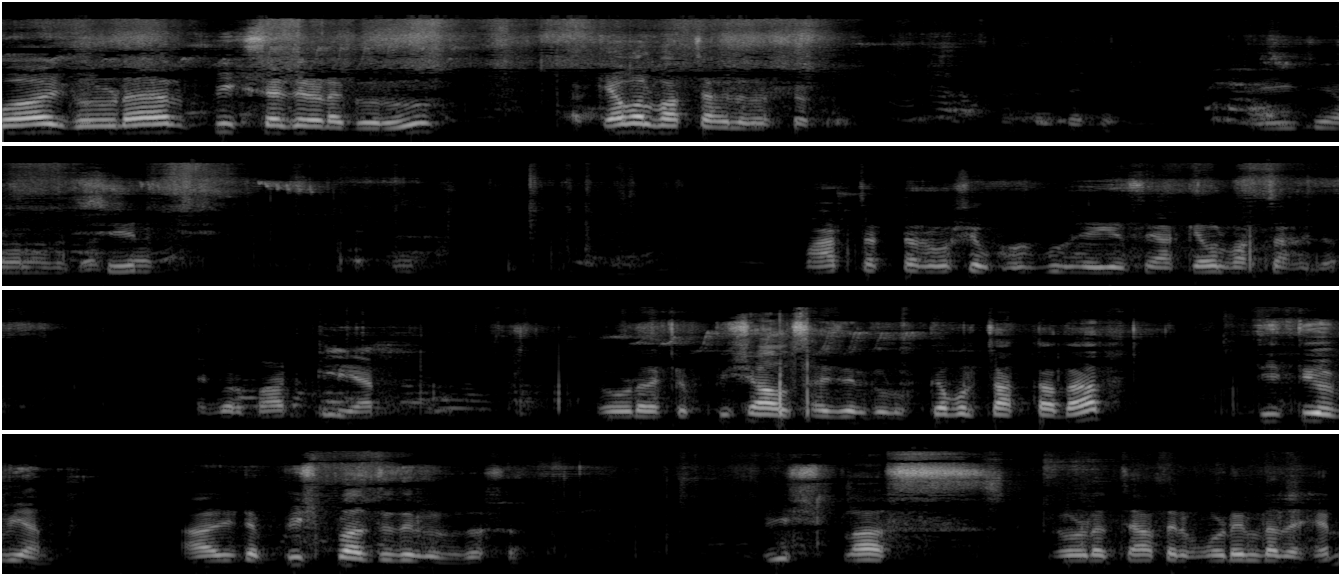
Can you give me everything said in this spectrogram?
বয়স, গরুটার পিক সাইজের একটা গরু। আর কেবল বাচ্চা হলো দর্শক। এই চারটা রসে ভরপুর হয়ে গেছে, আর কেবল বাচ্চা হইল একবার মাঠ ক্লিয়ার গরুটার একটা বিশাল সাইজের গরু। কেবল চারটা দাঁত, দ্বিতীয় বিয়ান। আর এটা বিশ প্লাস দুধের গরু, দর্শক। বিশ প্লাস গরুটার জাতের মডেলটা দেখেন।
